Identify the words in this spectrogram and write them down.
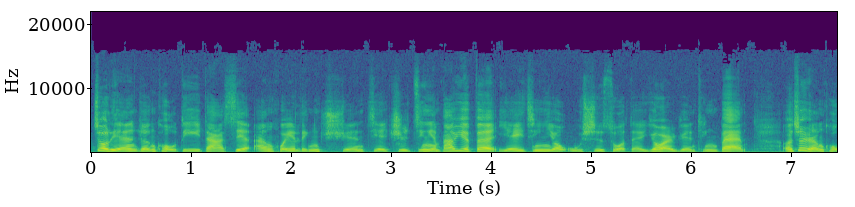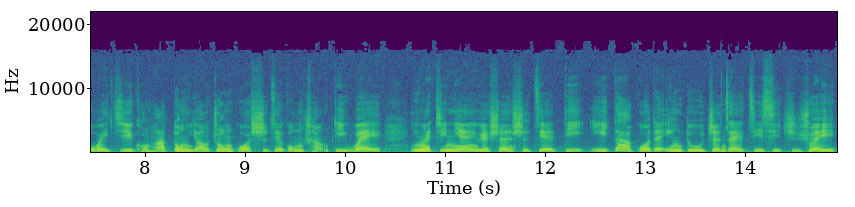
就连人口第一大县安徽临泉，截至今年八月份，也已经有五十所的幼儿园停办。而这人口危机恐怕动摇中国世界工厂地位，因为今年跃升世界第一大国的印度正在急起直追，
